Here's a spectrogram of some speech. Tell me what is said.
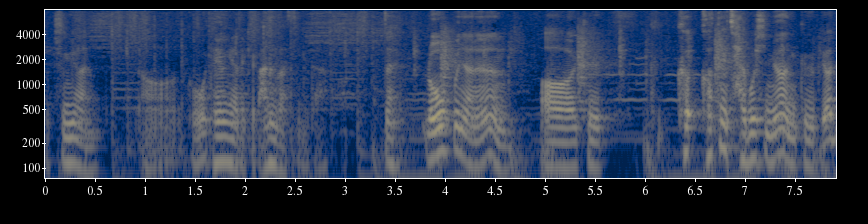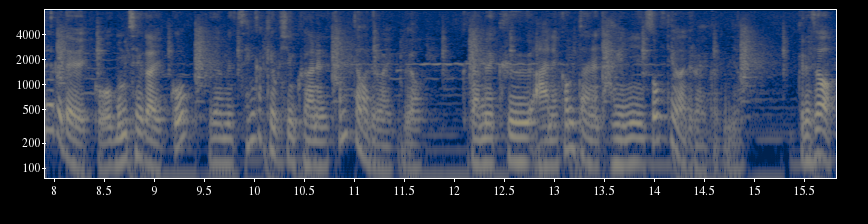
더 중요한 어, 거 대응해야 될 게 많은 것 같습니다. 네, 로봇 분야는 어, 이렇게 그, 그, 겉에 잘 보시면 그 뼈대로 되어 있고 몸체가 있고 그 다음에 생각해 보시면 그 안에 컴퓨터가 들어가 있고요. 그 다음에 그 안에 컴퓨터 안에 당연히 소프트웨어가 들어가 있거든요. 그래서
